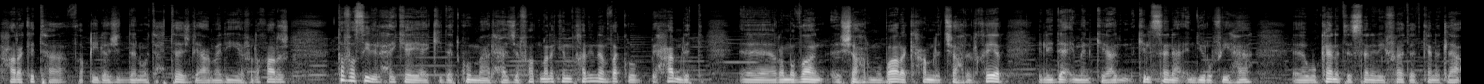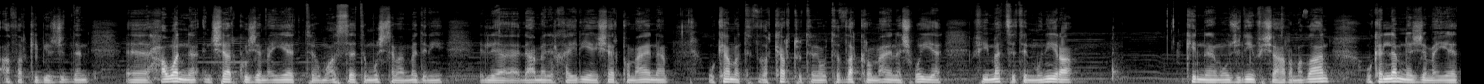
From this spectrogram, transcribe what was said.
حركتها ثقيلة جدا وتحتاج لعملية في الخارج. تفاصيل الحكاية أكيد تكون مع الحاجة فاطمة لكن خلينا نذكره بحملة آه، رمضان شهر مبارك حملة شهر الخير اللي دائما كل- سنة نديروا فيها آه، وكانت السنة اللي فاتت كانت لها أثر كبير جدا. آه، حاولنا نشاركوا جمعيات ومؤسسات المجتمع المدني الأعمال الخيرية يشاركوا معنا وكما تذكرتوا وتتذكروا معنا شوية في مدسة المنيرة. كنا موجودين في شهر رمضان وكلمنا الجمعيات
